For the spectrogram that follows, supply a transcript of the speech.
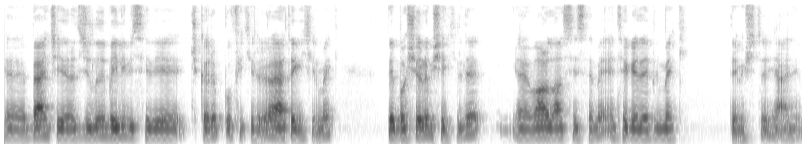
e, bence yaratıcılığı belli bir seviyeye çıkarıp bu fikirleri hayata geçirmek ve başarılı bir şekilde e, var olan sisteme entegre edebilmek demişti. Yani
